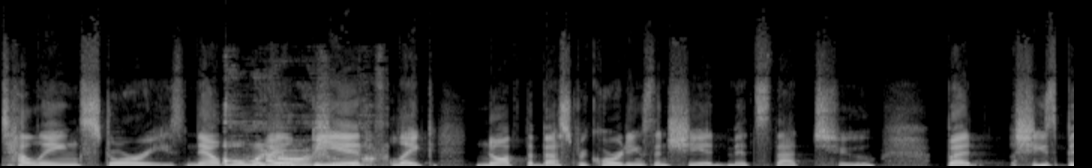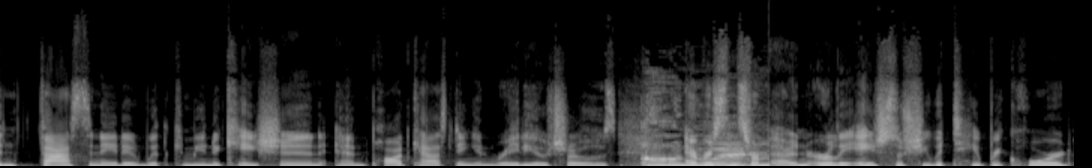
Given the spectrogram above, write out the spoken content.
telling stories. Now, Oh albeit like not the best recordings, and she admits that too. But she's been fascinated with communication and podcasting and radio shows Oh, no ever since from an early age. So she would tape record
